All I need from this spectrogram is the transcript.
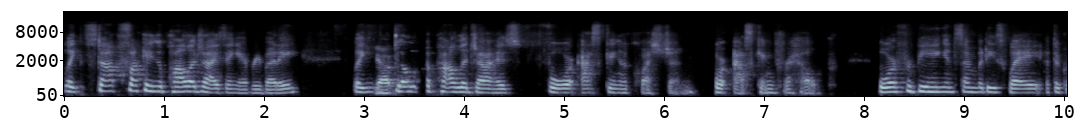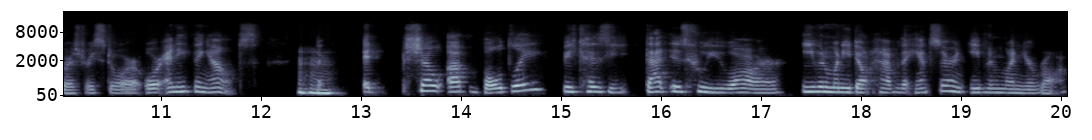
Like, stop fucking apologizing, everybody. Like, yep. don't apologize for asking a question or asking for help or for being in somebody's way at the grocery store or anything else. Mm-hmm. Like, it show up boldly because that is who you are, even when you don't have the answer and even when you're wrong.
